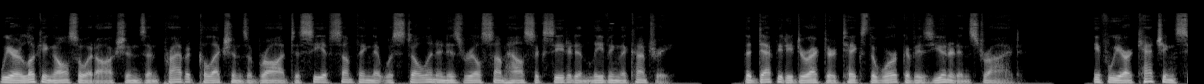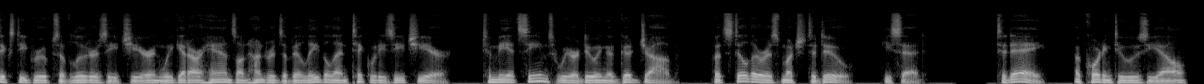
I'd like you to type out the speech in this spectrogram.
We are looking also at auctions and private collections abroad to see if something that was stolen in Israel somehow succeeded in leaving the country. The deputy director takes the work of his unit in stride. If we are catching 60 groups of looters each year and we get our hands on hundreds of illegal antiquities each year, to me it seems we are doing a good job, but still there is much to do, he said. Today, according to Uziel,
